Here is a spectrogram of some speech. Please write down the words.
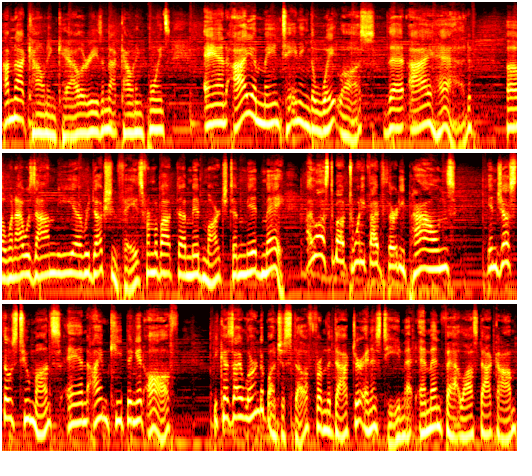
I'm not counting calories. I'm not counting points. And I am maintaining the weight loss that I had uh, when I was on the uh, reduction phase from about uh, mid March to mid May. I lost about 25, 30 pounds in just those two months, and I'm keeping it off because I learned a bunch of stuff from the doctor and his team at mnfatloss.com.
